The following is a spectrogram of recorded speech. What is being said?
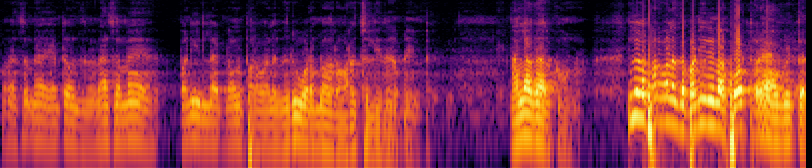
நான் சொன்னேன் என்கிட்ட வந்து நான் சொன்னேன் பனி இல்லாட்டினாலும் பரவாயில்ல வெறும் உடம்பா வர வர சொல்லிடு அப்படின்ட்டு. நல்லா தான் இருக்கும். இல்லை இல்லை பரவாயில்ல இந்த பனியனை நான் போட்டுறேன் அப்படின்ட்டு.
